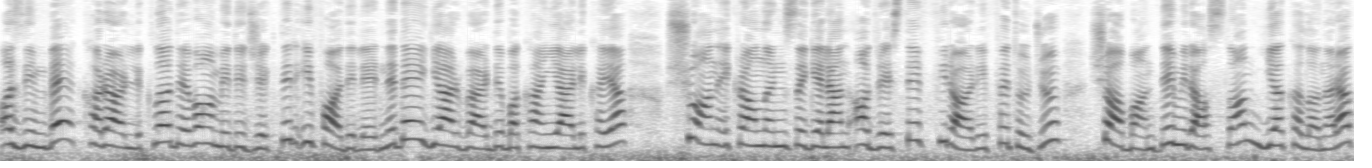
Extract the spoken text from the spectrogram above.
azim ve kararlılıkla devam edecektir ifadelerine de yer verdi Bakan Yerlikaya. Şu an ekranlarınıza gelen adreste firari FETÖ'cü Şaban Demiraslan yakalanarak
